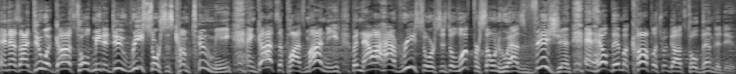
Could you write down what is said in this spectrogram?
And as I do what God's told me to do, resources come to me and God supplies my need. But now I have resources to look for someone who has vision and help them accomplish what God's told them to do.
